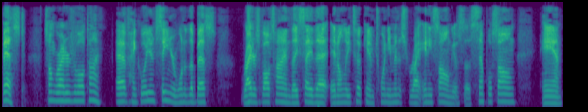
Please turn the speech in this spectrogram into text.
best songwriters of all time. Have Hank Williams Sr., one of the best writers of all time, they say that it only took him 20 minutes to write any song. It was a simple song, and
